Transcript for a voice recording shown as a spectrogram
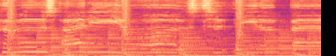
Whose idea was to eat a bag?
